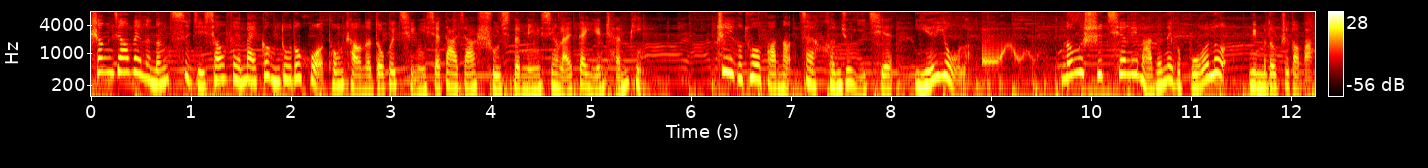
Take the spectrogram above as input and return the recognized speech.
商家为了能刺激消费，卖更多的货，通常呢都会请一些大家熟悉的明星来代言产品。这个做法呢，在很久以前也有了。能识千里马的那个伯乐，你们都知道吧？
